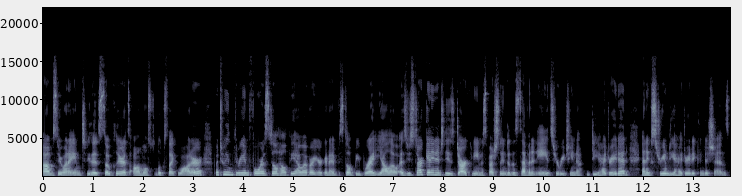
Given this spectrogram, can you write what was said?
um, so you want to aim to be that it's so clear it's almost looks like water. Between three and four is still healthy, however, you're going to still be bright yellow. As you start getting into these darkening, especially into the seven and eights, you're reaching dehydrated and extreme dehydrated conditions.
